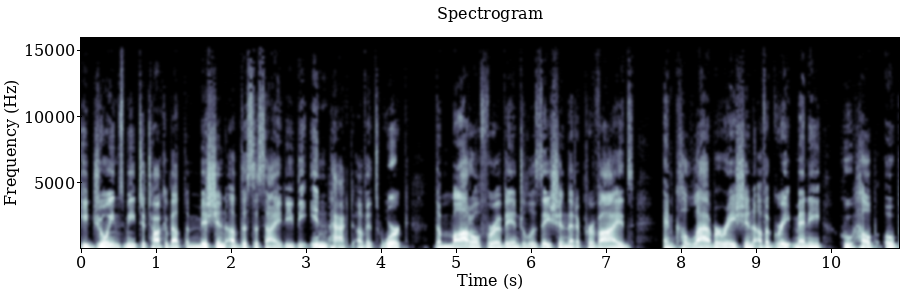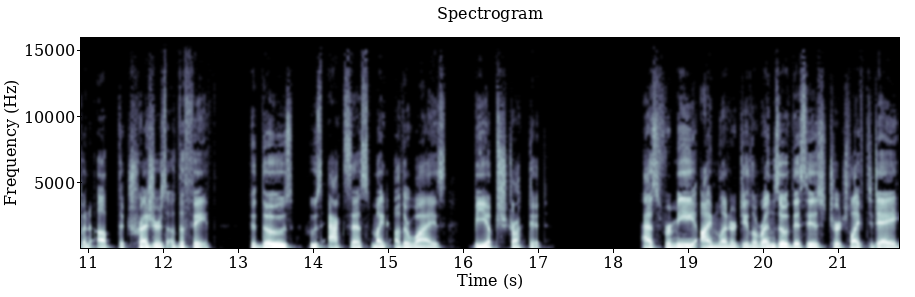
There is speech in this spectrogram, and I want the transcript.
He joins me to talk about the mission of the society, the impact of its work, the model for evangelization that it provides, and collaboration of a great many who help open up the treasures of the faith to those whose access might otherwise be obstructed. As for me, I'm Leonard DiLorenzo. This is Church Life Today,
